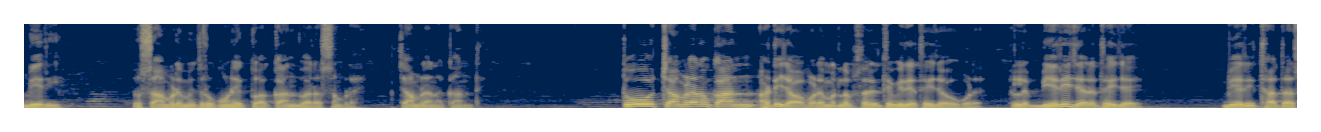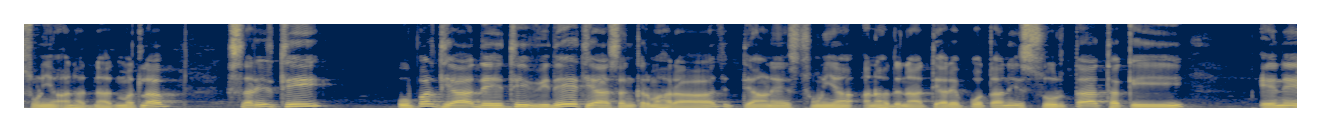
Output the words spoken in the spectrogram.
બેરી તો સાંભળે મિત્રો કોણ? એક તો આ કાન દ્વારા સંભળાય, ચામડાના કાનથી. તો ચામડાનું કાન હટી જવા પડે, મતલબ શરીરથી વિદે થઈ જવું પડે. એટલે બેરી જ્યારે થઈ જાય, બેરી થતા સુણિયા અનહદનાદ. મતલબ શરીરથી ઉપર થયા, દેહથી વિદેહ થયા શંકર મહારાજ, ત્યાણે શૂણ્યા અનહદના ત્યારે પોતાની સુરતા થકી એને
